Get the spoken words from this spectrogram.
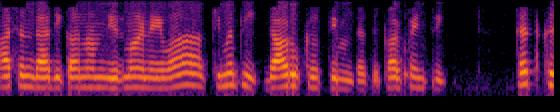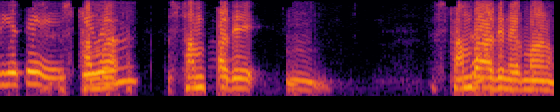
आसन्दादिकानां निर्माणे वा किमपि दारुकृत्यं तत् कार्पेण्ट्रि। तत् क्रियते केवलं स्तम्भ स्तम्भादि स्तम्भादिनिर्माणं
